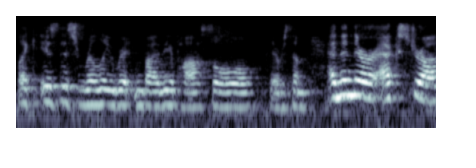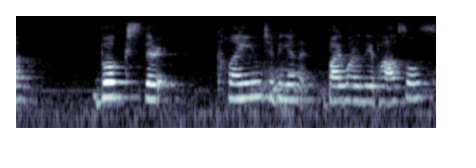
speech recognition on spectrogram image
like, is this really written by the apostle? There was some, and then there are extra books that claim to be in, by one of the apostles,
